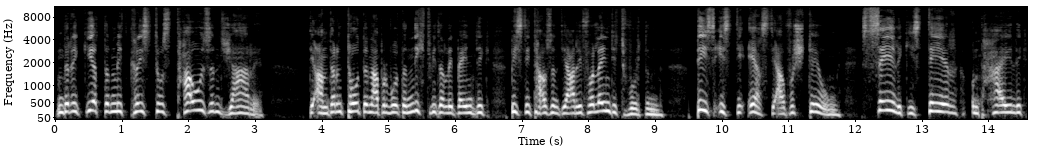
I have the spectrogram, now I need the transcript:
und regierten mit Christus tausend Jahre. Die anderen Toten aber wurden nicht wieder lebendig, bis die tausend Jahre vollendet wurden. Dies ist die erste Auferstehung. Selig ist der und heilig,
